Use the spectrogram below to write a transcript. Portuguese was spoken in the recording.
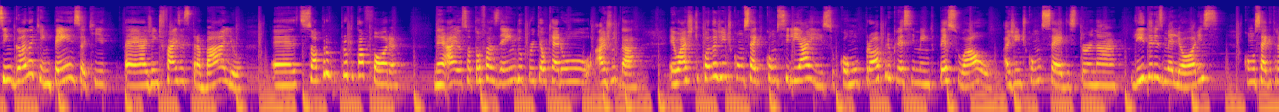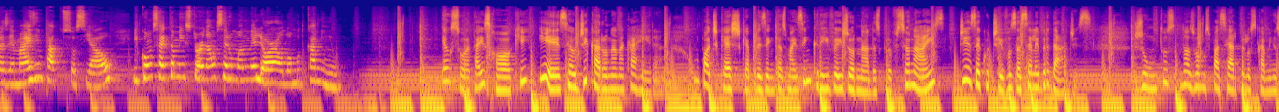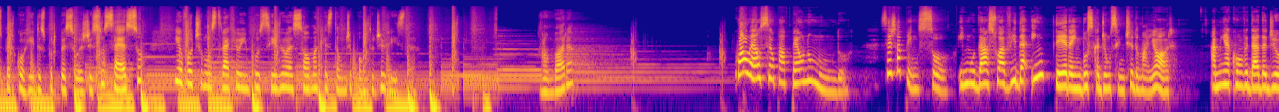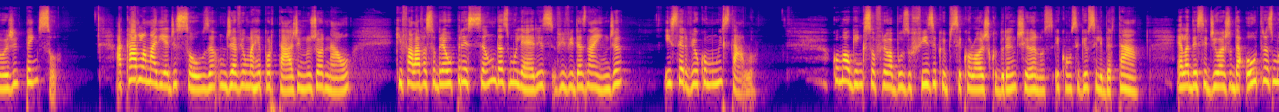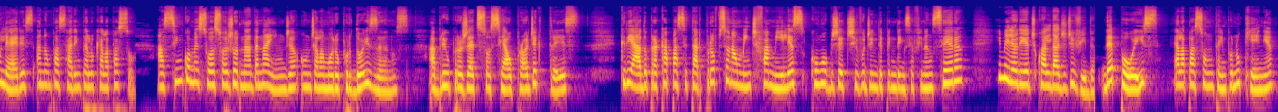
se engana quem pensa que é, a gente faz esse trabalho é, só pro, pro que tá fora, né? Ah, eu só tô fazendo porque eu quero ajudar. Eu acho que quando a gente consegue conciliar isso com o próprio crescimento pessoal, a gente consegue se tornar líderes melhores, consegue trazer mais impacto social e consegue também se tornar um ser humano melhor ao longo do caminho. Eu sou a Thais Roque e esse é o De Carona na Carreira, um podcast que apresenta as mais incríveis jornadas profissionais de executivos a celebridades. Juntos, nós vamos passear pelos caminhos percorridos por pessoas de sucesso e eu vou te mostrar que o impossível é só uma questão de ponto de vista. Vamos embora? Qual é o seu papel no mundo? Você já pensou em mudar a sua vida inteira em busca de um sentido maior? A minha convidada de hoje pensou. A Carla Maria de Souza um dia viu uma reportagem no jornal que falava sobre a opressão das mulheres vividas na Índia e serviu como um estalo. Como alguém que sofreu abuso físico e psicológico durante anos e conseguiu se libertar, ela decidiu ajudar outras mulheres a não passarem pelo que ela passou. Assim começou a sua jornada na Índia, onde ela morou por dois anos, abriu o projeto social Project 3, criado para capacitar profissionalmente famílias com o objetivo de independência financeira e melhoria de qualidade de vida. Depois, ela passou um tempo no Quênia,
